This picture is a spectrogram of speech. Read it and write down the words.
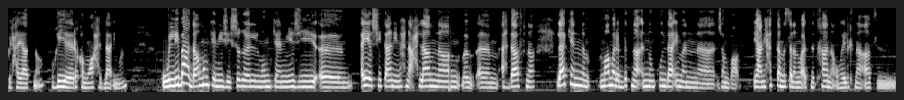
بحياتنا وهي رقم واحد دائما. واللي بعدها ممكن يجي شغل ممكن يجي أي شيء تاني. نحن أحلامنا أهدافنا. لكن ماما ربتنا أنه نكون دائما آه، جنب بعض. يعني حتى مثلا وقت نتخانق وهي الخناقات اللي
